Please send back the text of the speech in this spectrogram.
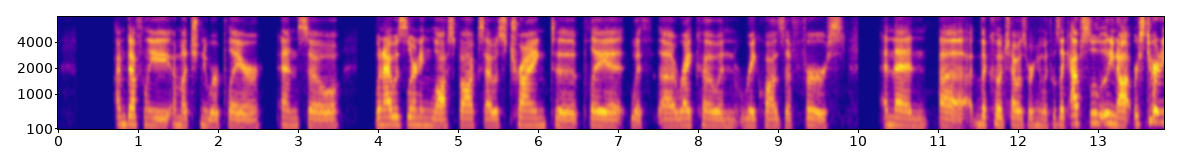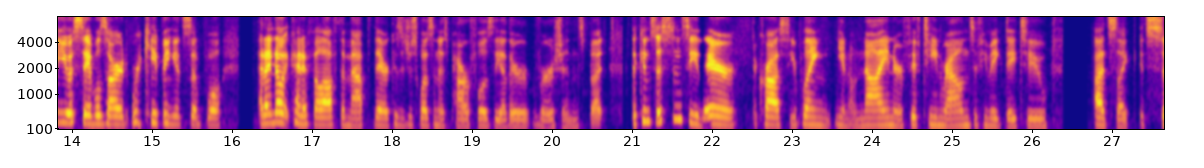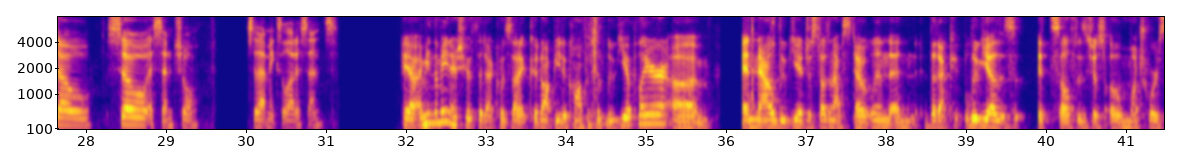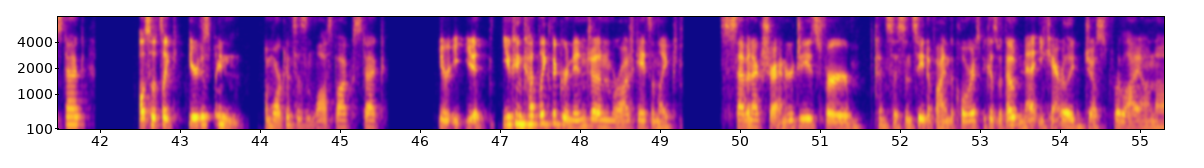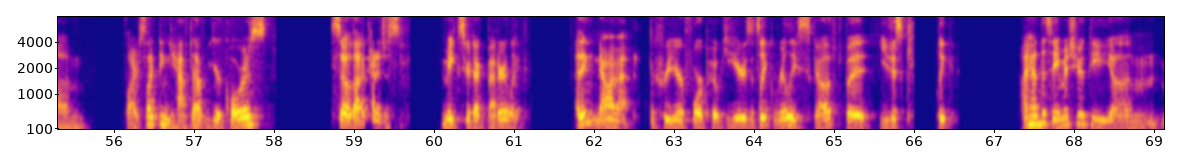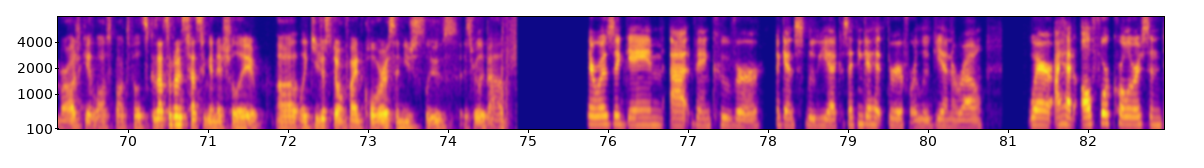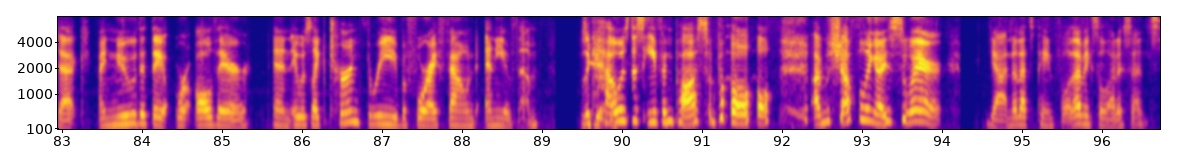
I'm definitely a much newer player and so when I was learning Lost Box, I was trying to play it with uh, Raikou and Rayquaza first. And then uh, the coach I was working with was like, absolutely not. We're starting you with Sablezard. We're keeping it simple. And I know it kind of fell off the map there because it just wasn't as powerful as the other versions, but the consistency there across you're playing, you know, 9 or 15 rounds if you make day 2. Uh, it's like it's so so essential. So that makes a lot of sense. Yeah, I mean the main issue with the deck was that it could not beat a competent Lugia player. Um and now Lugia just doesn't have Stoutland and the deck Lugia is, itself is just a much worse deck. Also, it's like you're just playing a more consistent Lost Box deck you're you, you can cut like the Greninja and Mirage Gates and like seven extra energies for consistency to find the Colress because without net you can't really just rely on um flyer selecting. You have to have your Colress. So that kind of just makes your deck better. Like I think now I'm at three or four Pokegears. It's like really scuffed, but you just like I had the same issue with the um, Mirage Gate Lost Box builds because that's what I was testing initially. Uh, like you just don't find Colress and you just lose. It's really bad. There was a game at Vancouver against Lugia because I think I hit three or four Lugia in a row, where I had all four Colress in deck. I knew that they were all there, and it was like turn three before I found any of them. I was like, yeah. how is this even possible? I'm shuffling, I swear. Yeah, no, that's painful. That makes a lot of sense.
